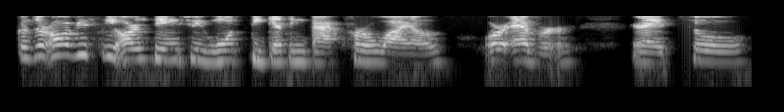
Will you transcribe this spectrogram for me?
Because there obviously are things we won't be getting back for a while or ever, right? So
